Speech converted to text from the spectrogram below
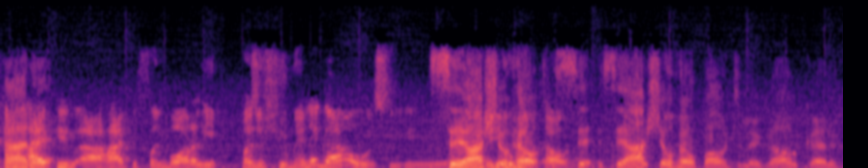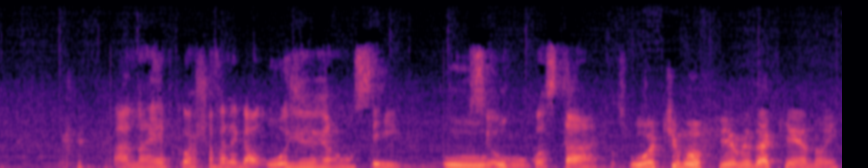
Cara, a, hype, a hype foi embora ali, mas o filme é legal. esse- Você acha, o Hell- né? cê- cê acha o Hellbound legal, cara? Ah, na época eu achava legal, hoje eu já não sei O, se eu o- vou gostar. Último filme da Canon, hein?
